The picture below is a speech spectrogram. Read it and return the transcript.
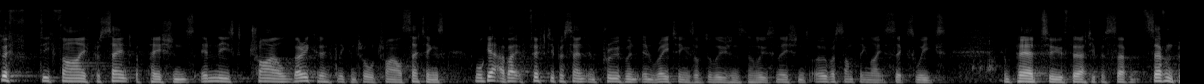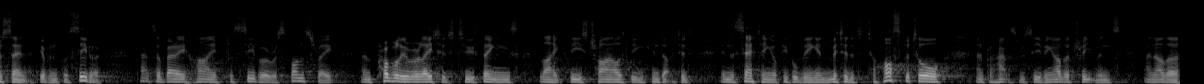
55% of patients in these trial, very carefully controlled trial settings will get about 50% improvement in ratings of delusions and hallucinations over something like six weeks, compared to 37% given placebo. That's a very high placebo response rate and probably related to things like these trials being conducted in the setting of people being admitted to hospital and perhaps receiving other treatments and other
